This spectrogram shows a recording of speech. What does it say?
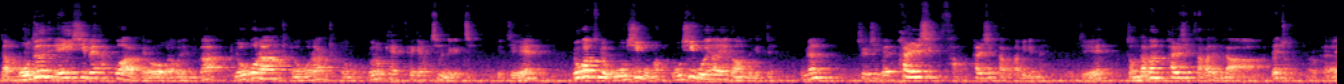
자 모든 A10의 합구하세요. 라고 했으니까 요거랑 요거랑 요거. 요렇게 세 개 합치면 되겠지 그치? 요거 합치면 55가? 55에다 얘 더하면 되겠지? 그러면 70에 84 84가 답이겠네. 그치? 정답은 84가 됩니다. 됐죠? 이렇게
